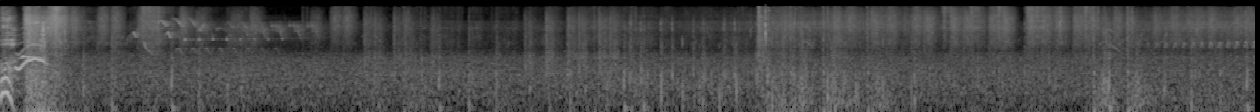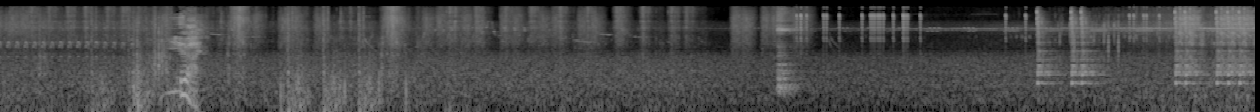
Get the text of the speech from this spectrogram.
Oh. Yeah. Hey! Yeah. Wow. Hmm. Yeah. Hmm. Yep. Yep. Hmm. Oh. Ooh. Yeah. Yep. Yeah. Yep. Oh. Wow. Yeah. Oh. Yeah. Yep.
